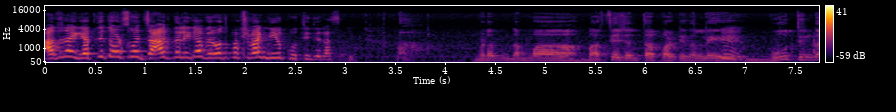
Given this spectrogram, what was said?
ಅದನ್ನ ಎತ್ತಿ ತೋರಿಸುವ ಜಾಗದಲ್ಲಿ ಈಗ ವಿರೋಧ ಪಕ್ಷವಾಗಿ ನೀವು ಕೂತಿದ್ದೀರಾ, ಸರ್? ಮೇಡಮ್ ನಮ್ಮ ಭಾರತೀಯ ಜನತಾ ಪಾರ್ಟಿನಲ್ಲಿ ಬೂತಿಂದ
